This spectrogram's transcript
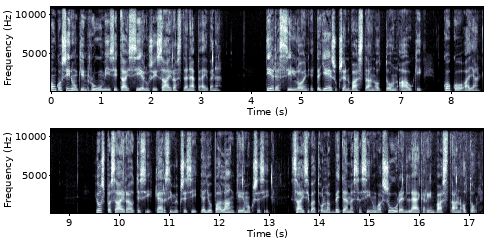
onko sinunkin ruumiisi tai sielusi sairas tänä päivänä? Tiedä silloin, että Jeesuksen vastaanotto on auki koko ajan. Jospa sairautesi, kärsimyksesi ja jopa lankeemuksesi saisivat olla vetämässä sinua suuren lääkärin vastaanotolle.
